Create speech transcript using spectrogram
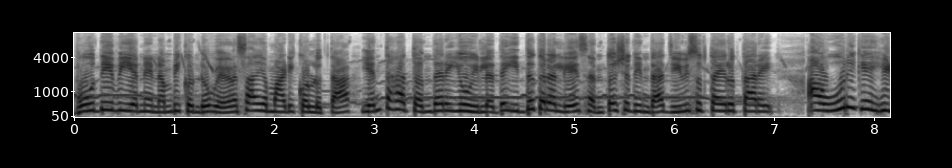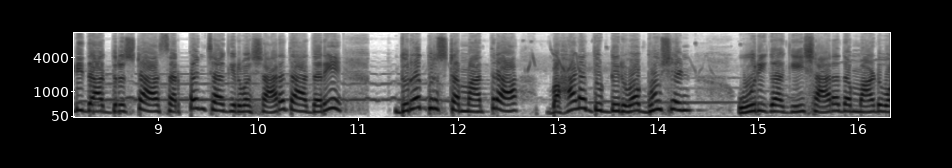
ಭೂದೇವಿಯನ್ನೇ ನಂಬಿಕೊಂಡು ವ್ಯವಸಾಯ ಮಾಡಿಕೊಳ್ಳುತ್ತಾ ಎಂತಹ ತೊಂದರೆಯೂ ಇಲ್ಲದೆ ಇದ್ದುದರಲ್ಲಿಯೇ ಸಂತೋಷದಿಂದ ಜೀವಿಸುತ್ತಾ ಇರುತ್ತಾರೆ. ಆ ಊರಿಗೆ ಹಿಡಿದ ಅದೃಷ್ಟ ಸರ್ಪಂಚ್ ಆಗಿರುವ ಶಾರದಾ ಆದರೆ ದುರದೃಷ್ಟ ಮಾತ್ರ ಬಹಳ ದುಡ್ಡಿರುವ ಭೂಷಣ್. ಊರಿಗಾಗಿ ಶಾರದ ಮಾಡುವ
